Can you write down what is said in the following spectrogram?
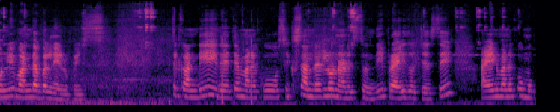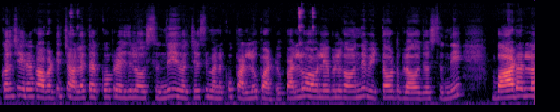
only one double nine rupees అండి. ఇదైతే మనకు సిక్స్ హండ్రెడ్లో నడుస్తుంది. ప్రైస్ వచ్చేసి అండ్ మనకు ముక్కల చీర కాబట్టి చాలా తక్కువ ప్రైజ్లో వస్తుంది. ఇది వచ్చేసి మనకు పళ్ళు పాటు పళ్ళు అవైలబుల్గా ఉంది వితౌట్ బ్లౌజ్ వస్తుంది. బార్డర్లో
